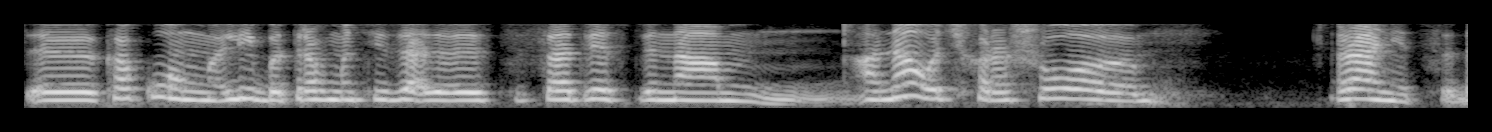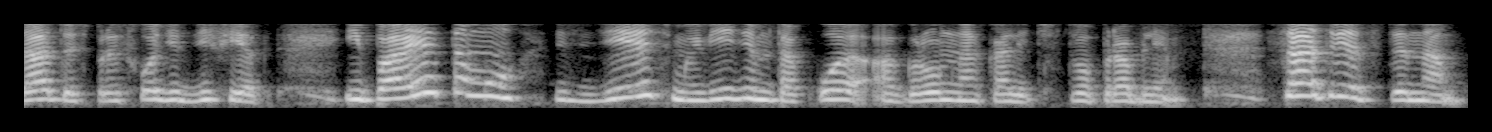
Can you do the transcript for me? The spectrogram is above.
э, каком-либо травматизации, э, соответственно, она очень хорошо ранится, да, то есть происходит дефект. И поэтому здесь мы видим такое огромное количество проблем. Соответственно,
